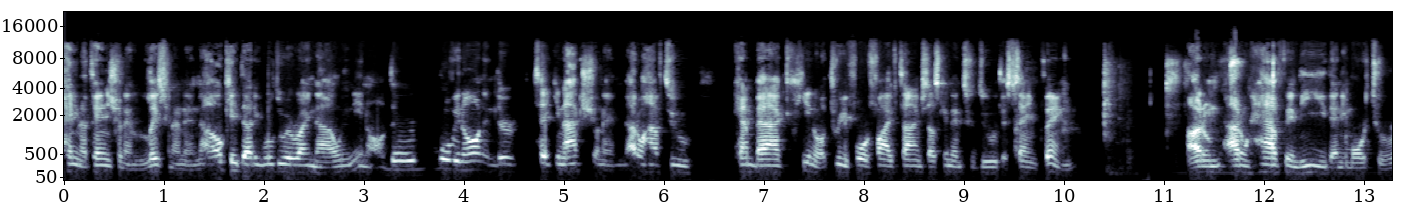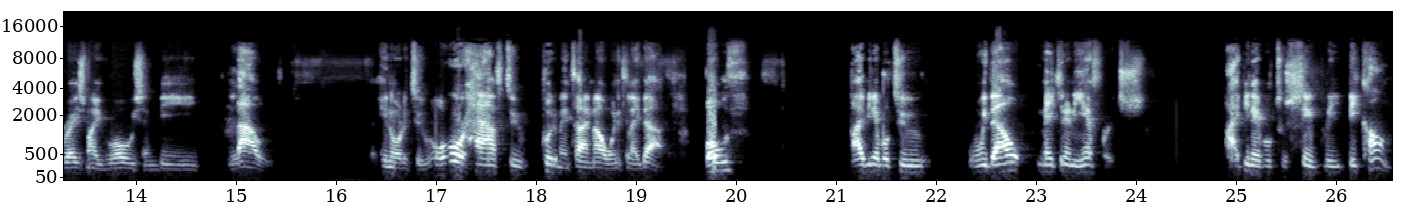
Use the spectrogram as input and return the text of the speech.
paying attention and listening and ah, okay, daddy, we'll do it right now. And you know, they're moving on and they're taking action and I don't have to come back, you know, three, four, five times asking them to do the same thing. I don't I don't have the need anymore to raise my voice and be loud in order to, or, or have to put them in timeout or anything like that. Both, I've been able to, without making any efforts, I've been able to simply become.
